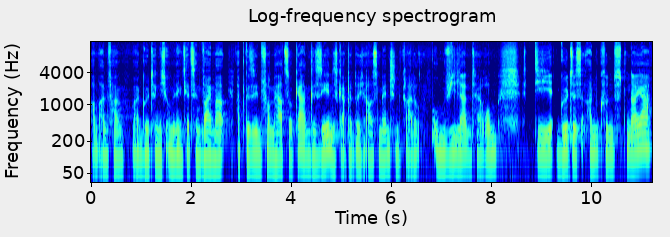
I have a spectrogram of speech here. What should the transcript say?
Am Anfang war Goethe nicht unbedingt jetzt in Weimar, abgesehen vom Herzog, gern gesehen. Es gab ja durchaus Menschen, gerade um Wieland herum, die Goethes Ankunft, naja,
